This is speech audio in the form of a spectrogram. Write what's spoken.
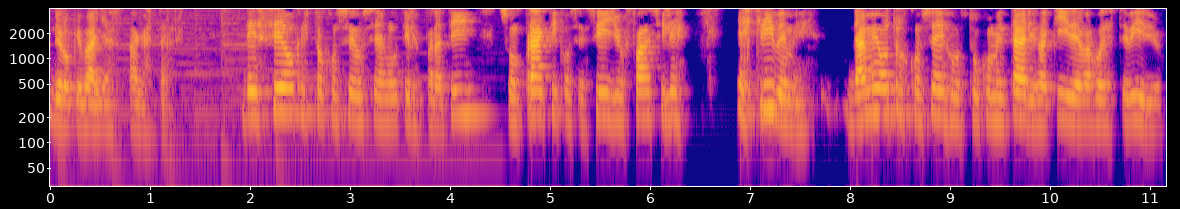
de lo que vayas a gastar. Deseo que estos consejos sean útiles para ti, son prácticos, sencillos, fáciles. Escríbeme, Dame otros consejos, tus comentarios aquí debajo de este vídeo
